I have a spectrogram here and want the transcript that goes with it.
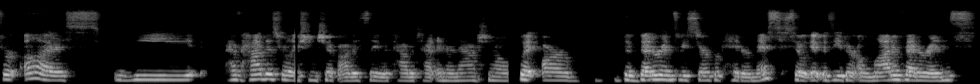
for us, we have had this relationship obviously with Habitat International, but our the veterans we serve were hit or miss. So it was either a lot of veterans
